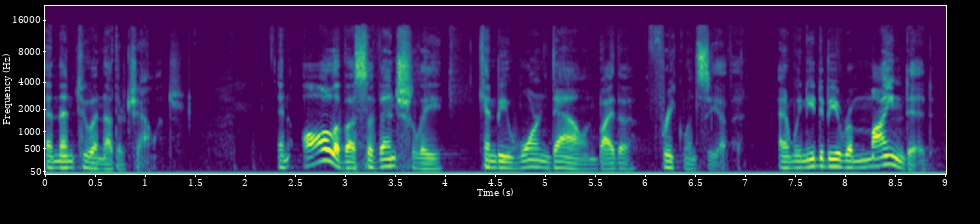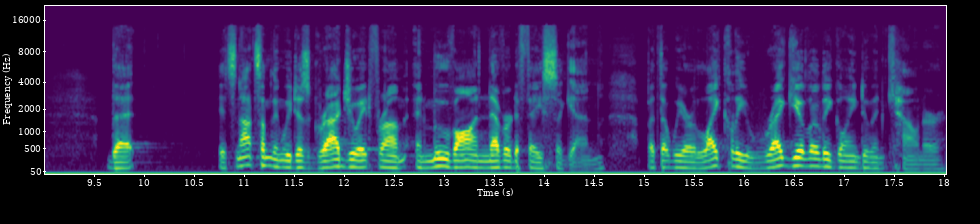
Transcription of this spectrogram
and then to another challenge. And all of us eventually can be worn down by the frequency of it. And we need to be reminded that it's not something we just graduate from and move on, never to face again, but that we are likely regularly going to encounter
